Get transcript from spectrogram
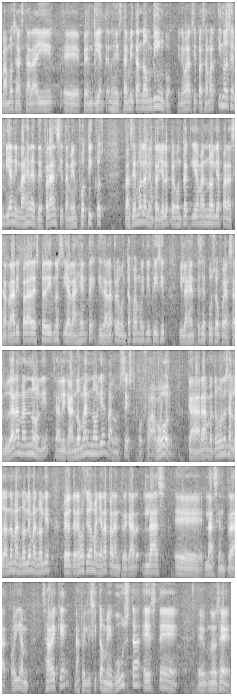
vamos a estar ahí eh, pendientes, nos está invitando a un bingo, miremos a ver si pasamos, y nos envían imágenes de Francia, también foticos, pasémosla mientras yo le pregunto aquí a Magnolia para cerrar y para despedirnos, y a la gente, quizá la pregunta fue muy difícil, y la gente se puso, fue a saludar a Magnolia, o sea, le ganó Magnolia el baloncesto, por favor, Caramba, todo el mundo saludando a Magnolia, Magnolia, pero tenemos tiempo mañana para entregar las, eh, las entradas. Oigan, ¿sabe qué? La felicito, me gusta este, eh, no sé,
